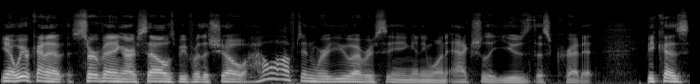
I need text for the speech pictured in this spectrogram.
you know, we were kind of surveying ourselves before the show. How often were you ever seeing anyone actually use this credit? Because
